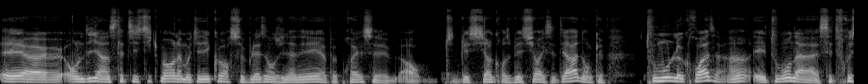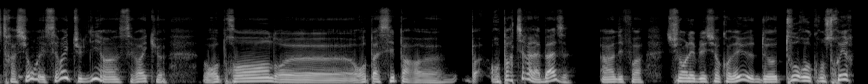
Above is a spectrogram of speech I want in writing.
Et euh, on le dit, hein, statistiquement, la moitié des corps se blessent dans une année à peu près. C'est alors petite blessure, grosse blessure, etc. Donc tout le monde le croise, hein, et tout le monde a cette frustration. Et c'est vrai que tu le dis, hein, c'est vrai que reprendre, euh, repasser par, euh, bah, repartir à la base. Hein, des fois, suivant les blessures qu'on a eues, de tout reconstruire.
